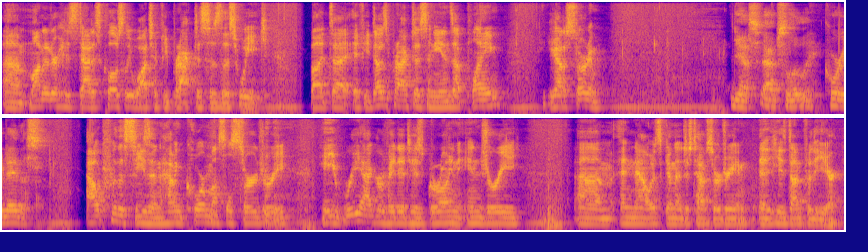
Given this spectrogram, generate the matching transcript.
Um, monitor his status closely. Watch if he practices this week. But uh, if he does practice and he ends up playing, you got to start him. yes, absolutely. Corey Davis, out for the season, having core muscle surgery. He re-aggravated his groin injury, um, and now is gonna just have surgery, and uh, he's done for the year.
